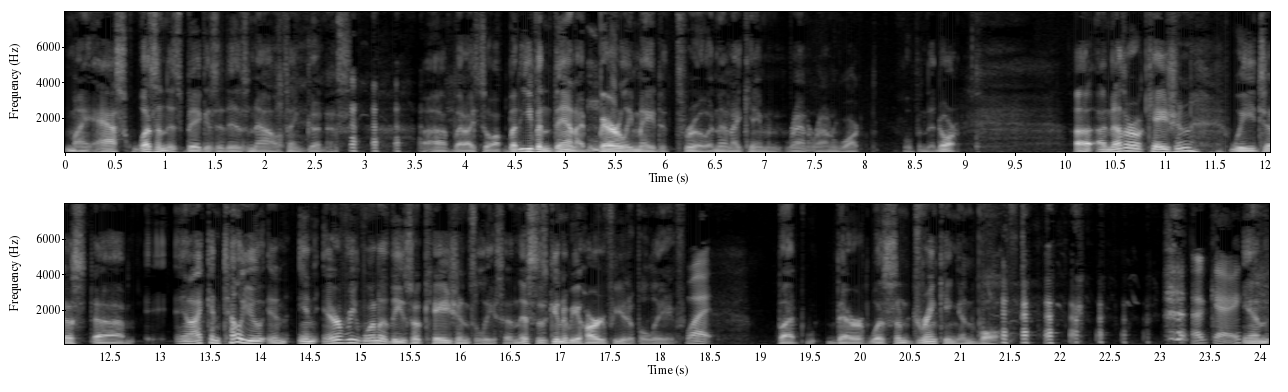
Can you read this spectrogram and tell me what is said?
my ass wasn't as big as it is now thank goodness uh, but I saw but even then I barely made it through and then I came and ran around and walked opened the door uh, another occasion we just uh, and I can tell you in in every one of these occasions Lisa and this is going to be hard for you to believe what? but there was some drinking involved Okay. and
